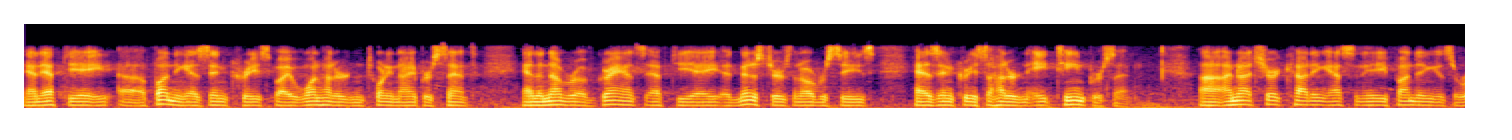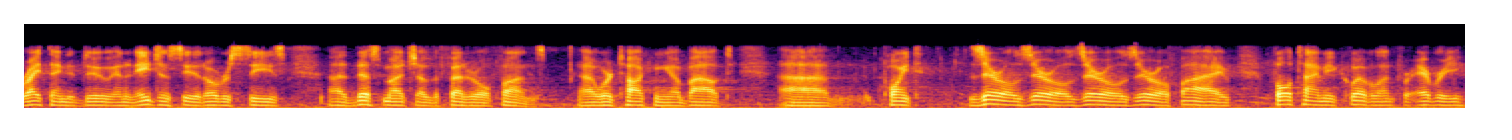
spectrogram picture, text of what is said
and FTA uh, funding has increased by 129 percent, and the number of grants FTA administers and oversees has increased 118 percent. Uh, I'm not sure cutting S&E funding is the right thing to do in an agency that oversees uh, this much of the federal funds. Uh, we're talking about point zero zero zero zero five full-time equivalent for every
